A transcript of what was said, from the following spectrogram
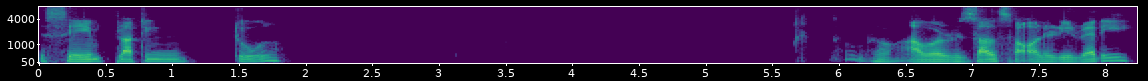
the same plotting tool. Our results are already ready.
